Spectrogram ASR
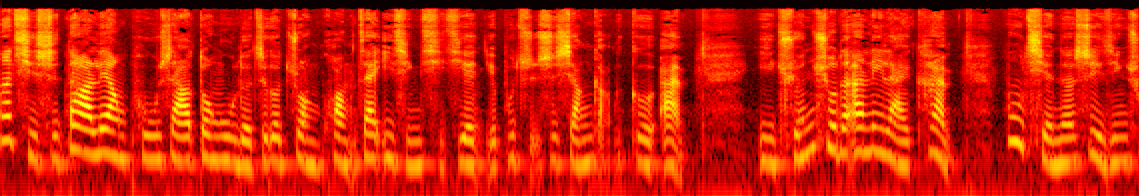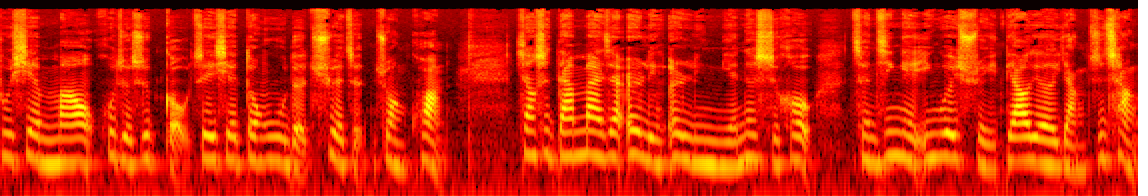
那其实大量扑杀动物的这个状况，在疫情期间也不只是香港的个案。以全球的案例来看，目前呢是已经出现猫或者是狗这些动物的确诊状况，像是丹麦在二零二零年的时候，曾经也因为水貂的养殖场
